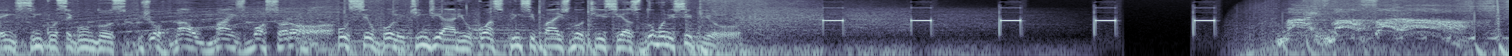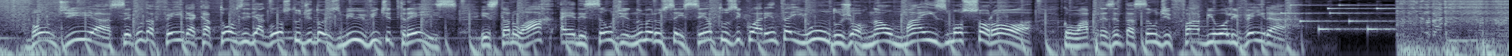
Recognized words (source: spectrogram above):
Em 5 segundos, Jornal Mais Mossoró. O seu boletim diário com as principais notícias do município. Mais Mossoró! Bom dia, segunda-feira, 14 de agosto de 2023. Está no ar a edição de número 641 do Jornal Mais Mossoró, com a apresentação de Fábio Oliveira.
